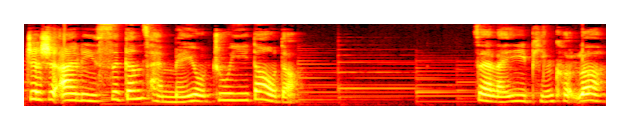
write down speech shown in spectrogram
这是爱丽丝刚才没有注意到的。再来一瓶可乐。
